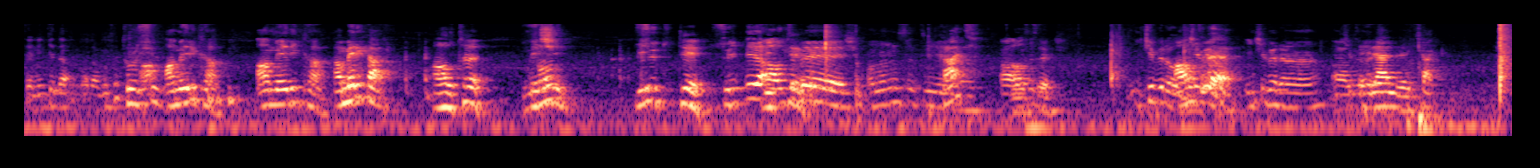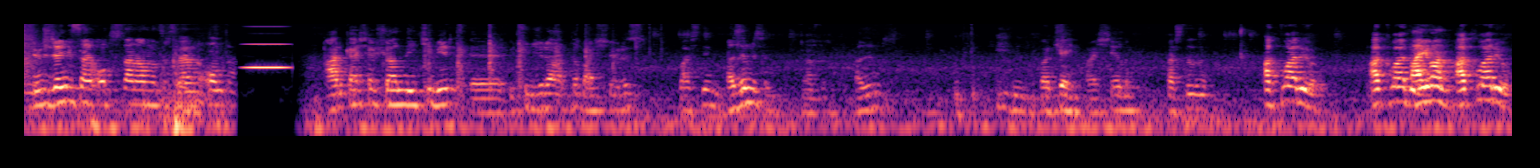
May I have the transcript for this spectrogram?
Seninki de adamı. Turşu. A- Amerika, Amerika, Amerika. 6, meşin, süt, bitti. Bitti 6-5. Ananı satayım. Kaç? 6 2-1 oldu. Altı 2-1. mı? 2-1 ha. Eren Bey. Çak. Şimdi Cengiz sen 30 tane anlatırsın. Ben 10 tane. Arkadaşlar şu anda 2-1. Ee, üçüncü roundda başlıyoruz. Başlayayım mı? Hazır mısın? Hazır. Hazır mısın? Okey. Başlayalım. Başladı. Akvaryum. Akvaryum. Hayvan. Akvaryum.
